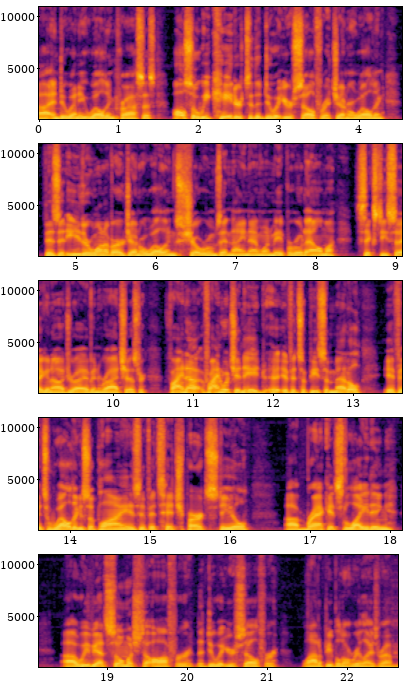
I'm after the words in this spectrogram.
uh, and do any welding process. Also, we cater to the do-it-yourselfer at General Welding. Visit either one of our General Welding showrooms at 991 Maple Road, Elma, 60 Saginaw Drive in Rochester. Find out, find what you need. Uh, If it's a piece of metal, if it's welding supplies, if it's hitch parts, steel, uh, brackets, lighting. Uh, we've got so much to offer the do-it-yourselfer. A lot of people don't realize, Rob.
